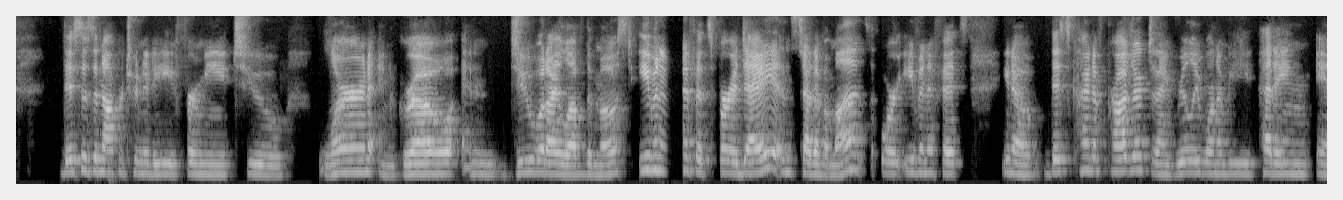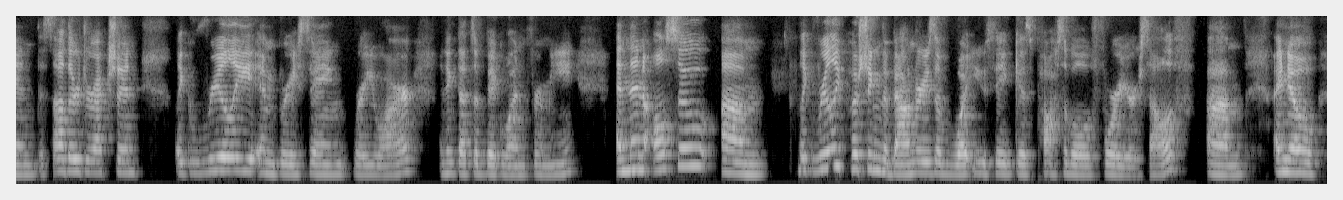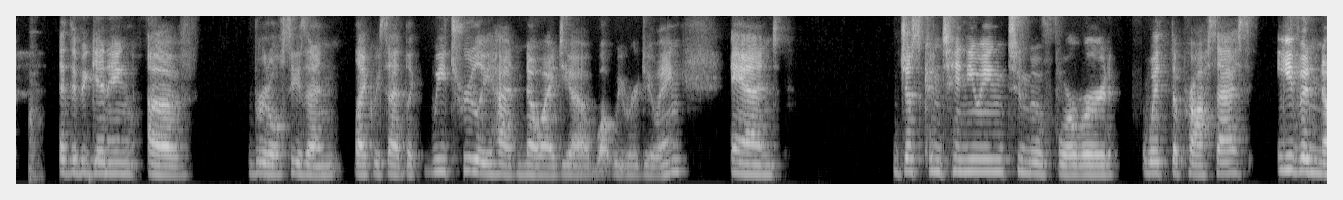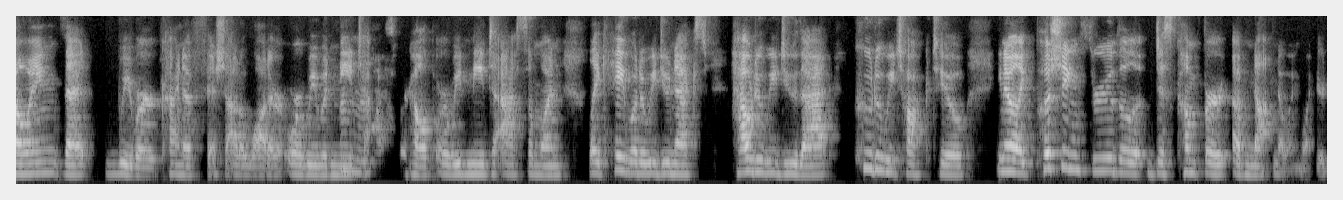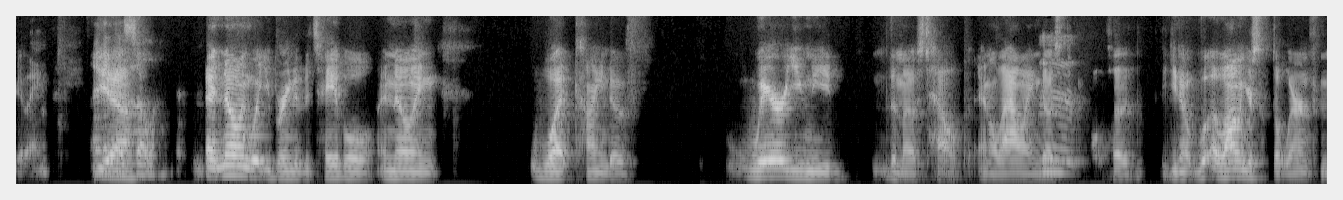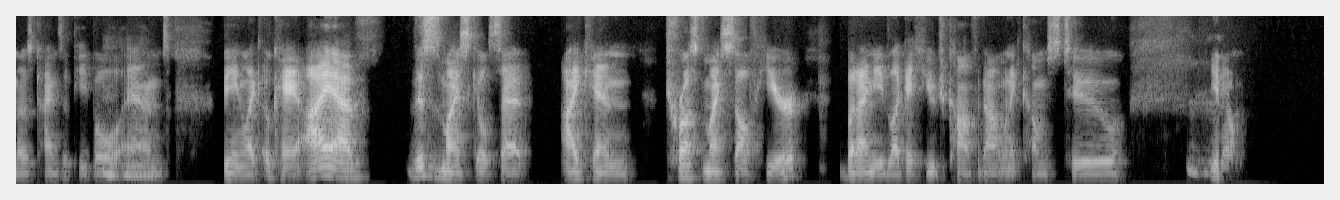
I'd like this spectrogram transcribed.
this is an opportunity for me to learn and grow and do what I love the most, even if it's for a day instead of a month, or even if it's, you know, this kind of project and I really want to be heading in this other direction, like really embracing where you are. I think that's a big one for me. And then also, um, like really pushing the boundaries of what you think is possible for yourself. Um, I know at the beginning of brutal season like we said like we truly had no idea what we were doing and just continuing to move forward with the process even knowing that we were kind of fish out of water or we would need mm-hmm. to ask for help or we'd need to ask someone like hey what do we do next how do we do that who do we talk to you know like pushing through the discomfort of not knowing what you're doing i yeah. so important. and knowing what you bring to the table and knowing what kind of where you need the most help and allowing those mm. people to you know allowing yourself to learn from those kinds of people mm-hmm. and being like okay i have this is my skill set i can trust myself here but i need like a huge confidant when it comes to mm-hmm. you know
